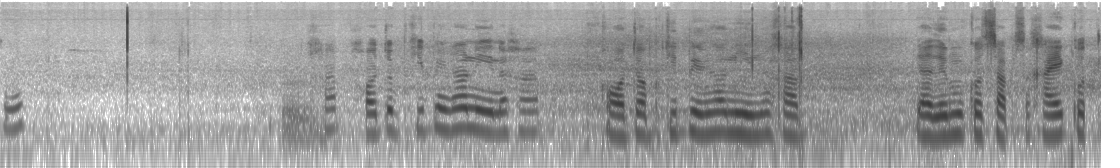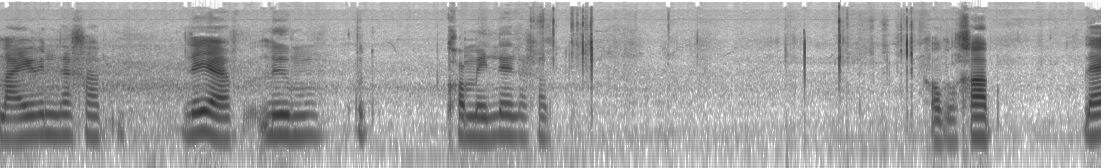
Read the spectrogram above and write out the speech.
ครับ ครับ ขอจบคลิปเพียงเท่านี้นะครับ ขอจบคลิปเพียงเท่านี้นะครับ อย่าลืมกด subscribe กดไลค์เลยนะครับ และอย่าลืมกดคอมเมนต์ด้วยนะครับ ขอบคุณครับ และ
